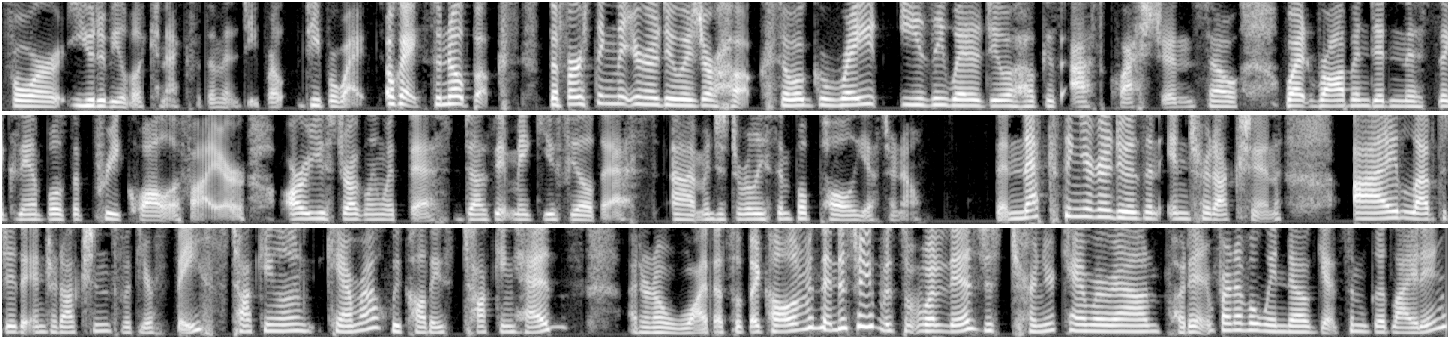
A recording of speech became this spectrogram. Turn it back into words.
for you to be able to connect with them in a deeper, deeper way. Okay. So notebooks. The first thing that you're going to do is your hook. So a great, easy way to do a hook is ask questions. So what Robin did in this example is the pre-qualifier. Are you struggling with this? Does it make you feel this? Um, and just a really simple poll, yes or no. The next thing you're going to do is an introduction. I love to do the introductions with your face talking on camera. We call these talking heads. I don't know why that's what they call them in the industry, but it's what it is. Just turn your camera around, put it in front of a window, get some good lighting.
